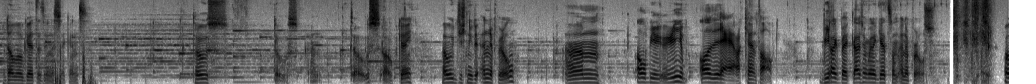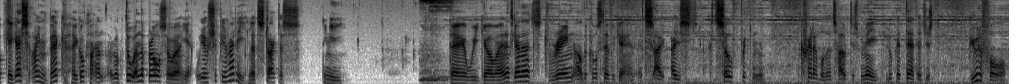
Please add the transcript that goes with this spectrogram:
but I will get it in a second. Those, those, and those. Okay. Now we just need an pearl. Um, I'll be re. Oh yeah, I can't talk. Be right back, guys. I'm gonna get some ender pearls. Okay, guys, I'm back. I got my I got two ender pearls, so uh, yeah, we should be ready. Let's start this thingy. There we go, and it's gonna drain all the cool stuff again. It's I I it's so freaking incredible that's how it is made. Look at that, it's just beautiful.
